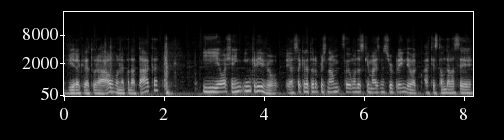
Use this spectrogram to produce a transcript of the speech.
vira criatura alvo, né, quando ataca. E eu achei incrível. Essa criatura, por sinal, foi uma das que mais me surpreendeu. A questão dela ser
